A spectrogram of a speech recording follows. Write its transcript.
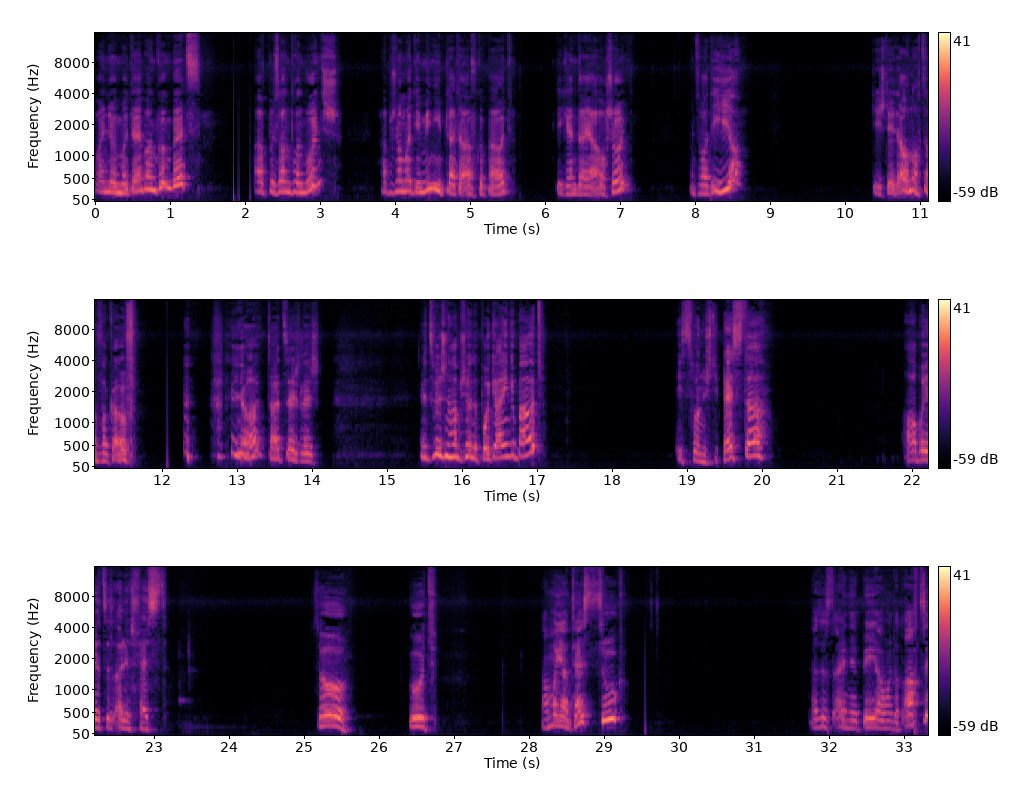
Freunde und Modellbahnkumpels, auf besonderen Wunsch habe ich nochmal die Mini-Platte aufgebaut. Die kennt ihr ja auch schon. Und zwar die hier. Die steht auch noch zum Verkauf. ja, tatsächlich. Inzwischen habe ich eine Brücke eingebaut. Ist zwar nicht die beste, aber jetzt ist alles fest. So, gut. Dann haben wir hier einen Testzug. Das ist eine BA 118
